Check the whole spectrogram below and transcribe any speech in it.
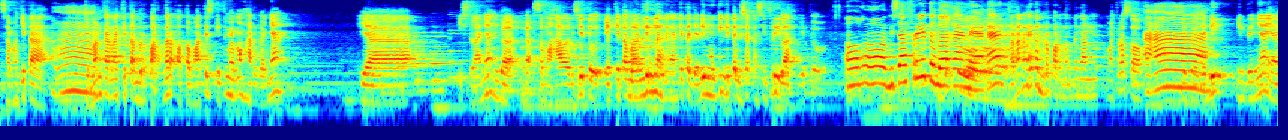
sama kita. Hmm. Cuman karena kita berpartner otomatis itu memang harganya ya istilahnya nggak nggak semahal di situ ya kita banding lah dengan kita jadi mungkin kita bisa kasih free lah gitu oh bisa free tuh bahkan Betul. ya kan karena kan kita berpartner dengan Microsoft ah. gitu jadi intinya ya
